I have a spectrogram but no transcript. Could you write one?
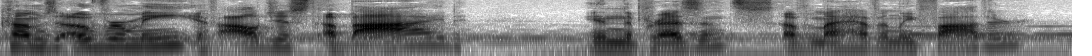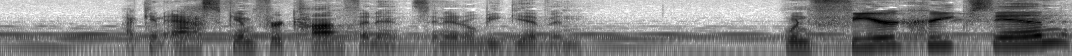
comes over me, if I'll just abide in the presence of my Heavenly Father, I can ask Him for confidence and it'll be given. When fear creeps in,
